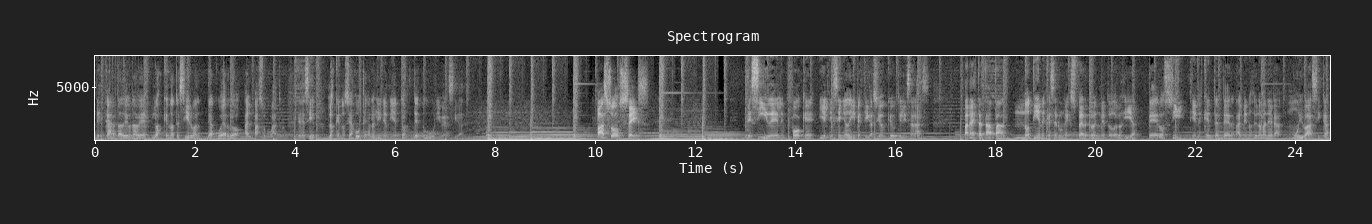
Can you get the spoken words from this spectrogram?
descarta de una vez los que no te sirvan de acuerdo al paso 4, es decir, los que no se ajusten a los lineamientos de tu universidad. Paso 6. Decide el enfoque y el diseño de investigación que utilizarás. Para esta etapa no tienes que ser un experto en metodología, pero sí tienes que entender, al menos de una manera muy básica,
